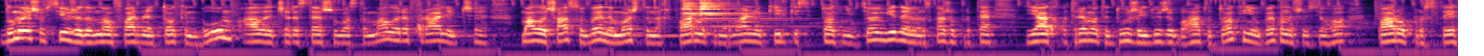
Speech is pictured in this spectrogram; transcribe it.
Думаю, що всі вже давно фармлять токен Bloom, але через те, що у вас там мало рефералів чи мало часу, ви не можете нафармити нормальну кількість токенів. В цьому відео я розкажу про те, як отримати дуже і дуже багато токенів, виконавши всього пару простих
